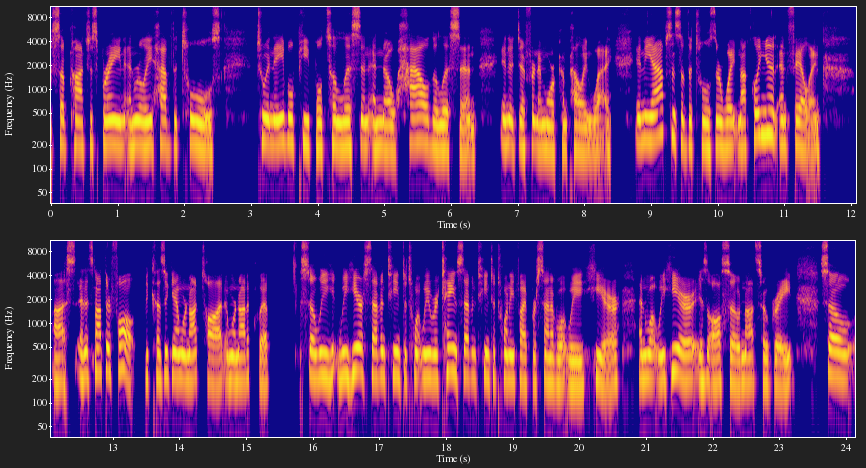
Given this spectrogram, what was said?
subconscious brain and really have the tools to enable people to listen and know how to listen in a different and more compelling way. In the absence of the tools, they're white knuckling it and failing. Uh, and it's not their fault because, again, we're not taught and we're not equipped. So we we hear 17 to 20 we retain 17 to 25% of what we hear and what we hear is also not so great. So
